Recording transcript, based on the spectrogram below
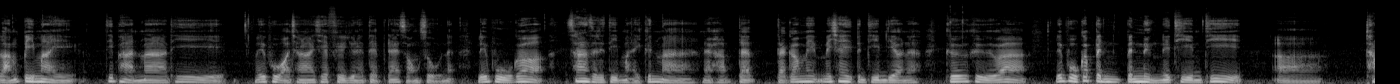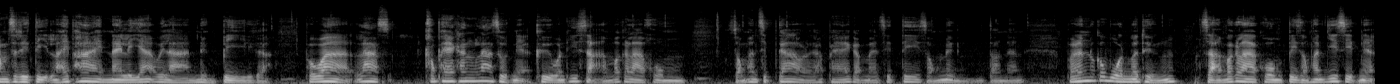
หลังปีใหม่ที่ผ่านมาที่ลิเวอร์พูลเอาชนะเชฟฟิลด์ยูไนเต็ดได้ 2-0นะลิเวอร์พูลก็สร้างสถิติใหม่ขึ้นมานะครับ แต่แต่ก็ไม่ไม่ใช่เป็นทีมเดียวนะ คือก็คือว่าลิเวอร์พูลก็เป็นเป็นหนึ่งในทีมที่ ทำสถิติไร้พ่ายในระยะเวลา 1 ปีดีกว่าเพราะว่าล่าสุดเขาแพ้ครั้งล่าสุดเนี่ย คือวันที่ 3 มกราคม 2019 นะครับ แพ้กับแมนซิตี้ 2-1 ตอนนั้น เพราะฉะนั้นก็วนมาถึง 3 มกราคมปี 2020 เนี่ย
